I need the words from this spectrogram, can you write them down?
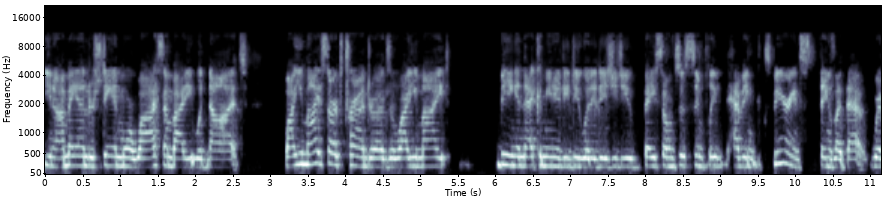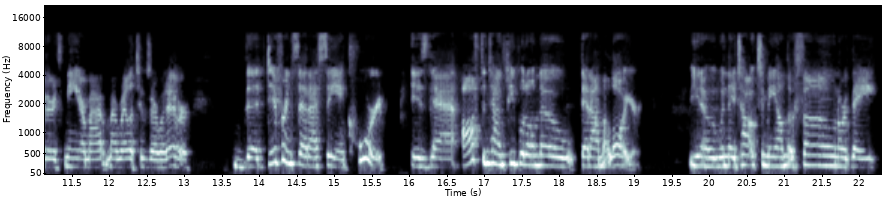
You know, I may understand more why somebody would not why you might start trying drugs or why you might being in that community do what it is you do based on just simply having experienced things like that, whether it's me or my, my relatives or whatever. The difference that I see in court is that oftentimes people don't know that I'm a lawyer. You know, when they talk to me on the phone or they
